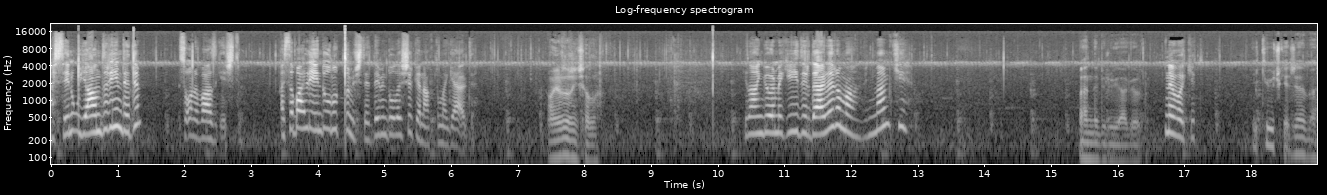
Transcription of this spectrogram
Ay seni uyandırayım dedim. Sonra vazgeçtim. Ay sabahleyin de unuttum işte. Demin dolaşırken aklıma geldi. Hayırdır inşallah. Yılan görmek iyidir derler ama bilmem ki. Ben de bir rüya gördüm. Ne vakit? İki üç gece evvel.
